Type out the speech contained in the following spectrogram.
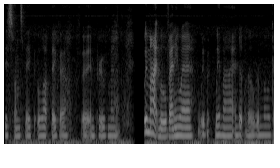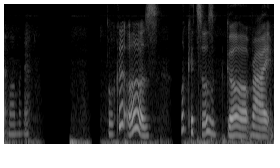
this one's big, a lot bigger for improvement. We might move anywhere. We we might end up moving when we get more money. Look at us. Look at us go. Right.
